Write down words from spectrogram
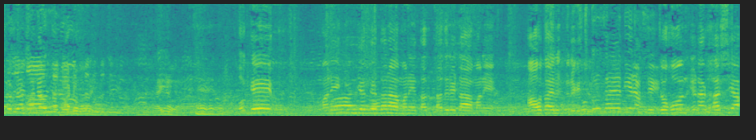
পর্যন্ত তাকে হত্যা করতেছে। ওকে মানে ইন্ডিয়াতে তারা মানে তাদের এটা মানে আওতায় রেখেছিল। যখন এটা খাসিয়া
